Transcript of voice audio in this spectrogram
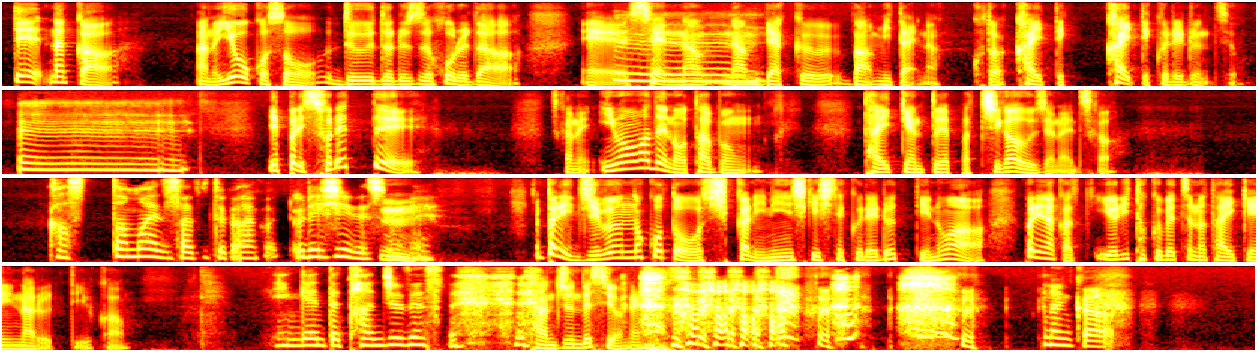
でなんかあのようこそドゥードルズホルダー、えーうん千何何百番みたいなことが書いて書いてくれるんですよ。うーん。やっぱりそれってですかね今までの多分体験とやっぱ違うじゃないですか。カスタマイズされてというか、なんか嬉しいですよね。やっぱり自分のことをしっかり認識してくれるっていうのはやっぱりなんかより特別な体験になるっていうか人間って単純ですね。単純ですよね。なんか、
